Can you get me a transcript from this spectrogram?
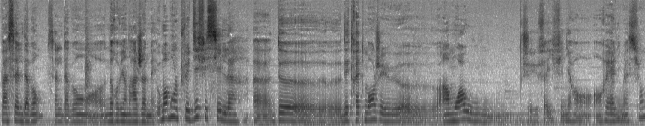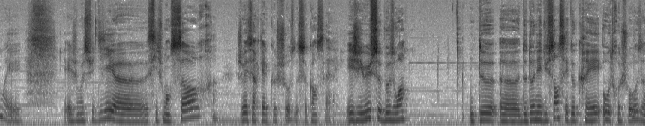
Pas celle d'avant, celle d'avant ne reviendra jamais. Au moment le plus difficile de, des traitements, j'ai eu un mois où j'ai failli finir en, en réanimation et, et je me suis dit, euh, si je m'en sors, je vais faire quelque chose de ce cancer. Et j'ai eu ce besoin de, euh, de donner du sens et de créer autre chose.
